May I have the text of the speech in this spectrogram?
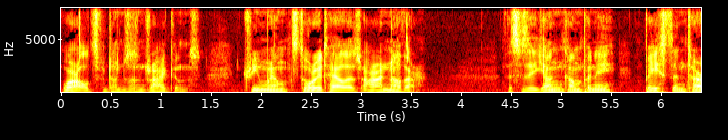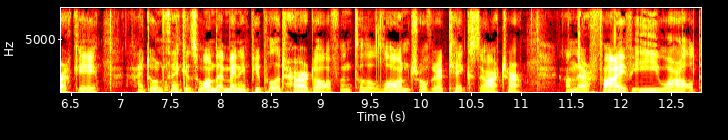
worlds for Dungeons and Dragons. Dreamrealm Storytellers are another. This is a young company based in Turkey. I don't think it's one that many people had heard of until the launch of their Kickstarter and their 5e world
